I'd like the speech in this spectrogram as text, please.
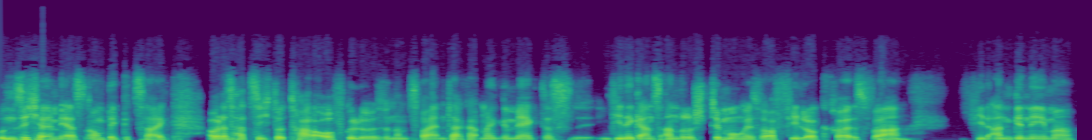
unsicher im ersten Augenblick gezeigt, aber das hat sich total aufgelöst. Und am zweiten Tag hat man gemerkt, dass irgendwie eine ganz andere Stimmung. Es war viel lockerer, es war mhm. Viel angenehmer.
